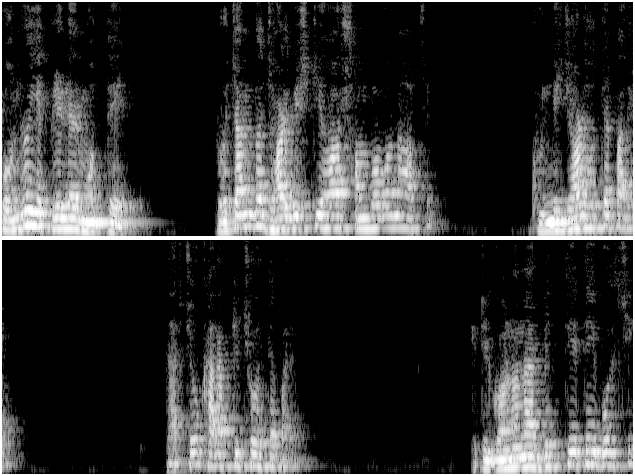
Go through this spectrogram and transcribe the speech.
পনেরোই এপ্রিলের মধ্যে প্রচণ্ড ঝড় বৃষ্টি হওয়ার সম্ভাবনা আছে। ঘূর্ণিঝড় হতে পারে, তার চেয়েও খারাপ কিছু হতে পারে। এটি গণনার ভিত্তিতেই বলছি।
